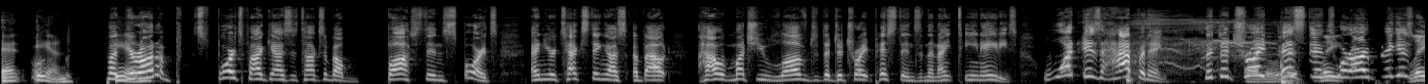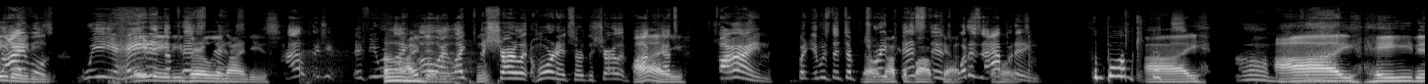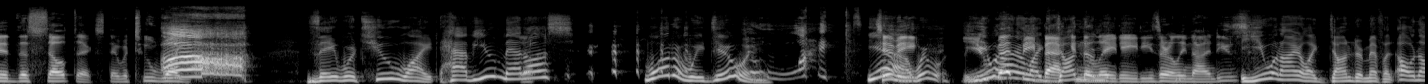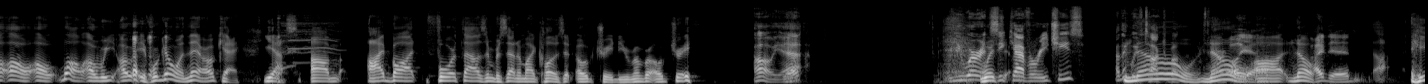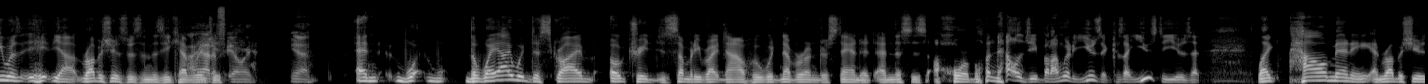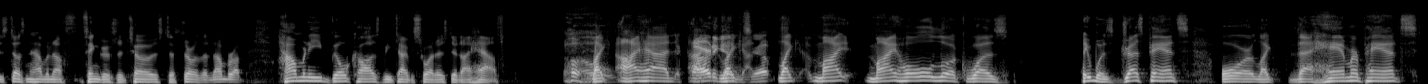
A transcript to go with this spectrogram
And Well, and But you're on a sports podcast that talks about Boston sports, and you're texting us about how much you loved the Detroit Pistons in the 1980s. What is happening? The Detroit the Pistons late- were our biggest rivals. 80s. We hated Late the eighties, Pistons. early nineties. How could you? If you were Oh. like, I oh, I didn't. liked the Charlotte Hornets or the Charlotte Bobcats, I fine. But it was the Detroit not the Pistons. Bobcats, what is happening? the Bobcats. I Oh my I God. hated the Celtics. They were too white. Ah! They were too white. Have you met Yep. us? What are we doing? What? Yeah, Timmy, we're, you, and I met me like back in the late eighties, early nineties. You and I are like Dunder Mifflin. Oh no! Oh oh. Well, are we? Oh, if we're going there, okay. Yes. Um, I bought four thousand percent of my clothes at Oak Tree. Do you remember Oak Tree? Oh yeah. Were you wearing Which- Z Cavariccis? I think we've talked about. No, that before. no, Oh, yeah. uh, no. I did. he was. He, yeah, Rubber Shoes was in the Z I had a Cavariccis. feeling. Yeah. And what the way I would describe Oak Tree to somebody right now who would never understand it, and this is a horrible analogy, but I'm going to use it because I used to use it. Like how many, and Rubber Shoes doesn't have enough fingers or toes to throw the number up. How many Bill Cosby type sweaters did I have? Oh, Like I had cardigans. like yep. like my my whole look was it was dress pants or like the hammer pants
